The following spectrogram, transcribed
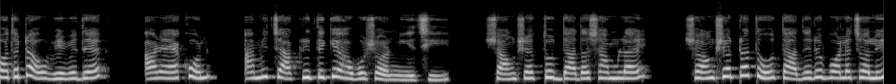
কথাটাও ভেবে দেখ, আর এখন আমি চাকরি থেকে অবসর নিয়েছি। সংসার তোর দাদা সামলায়, সংসারটা তো তাদেরও বলা চলে।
